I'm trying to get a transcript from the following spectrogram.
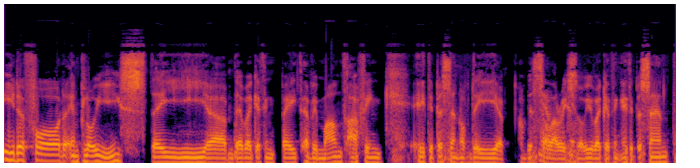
Either for the employees, they um, they were getting paid every month. I think eighty percent of the uh, of the salary, yeah. so you were getting eighty percent.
